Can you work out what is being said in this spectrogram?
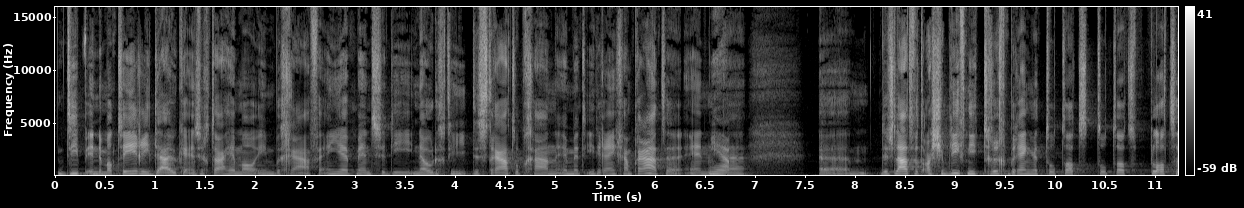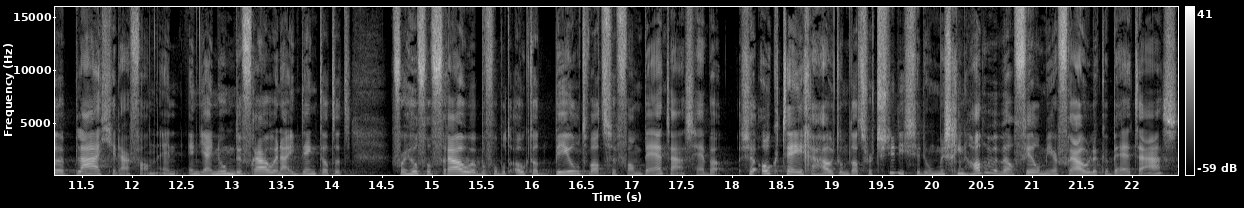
diep in de materie duiken en zich daar helemaal in begraven. En je hebt mensen die nodig die de straat op gaan en met iedereen gaan praten. En, ja. uh, um, dus laten we het alsjeblieft niet terugbrengen tot dat, tot dat platte plaatje daarvan. En, en jij noemde vrouwen. Nou, ik denk dat het voor heel veel vrouwen bijvoorbeeld ook dat beeld wat ze van beta's hebben, ze ook tegenhoudt om dat soort studies te doen. Misschien hadden we wel veel meer vrouwelijke beta's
